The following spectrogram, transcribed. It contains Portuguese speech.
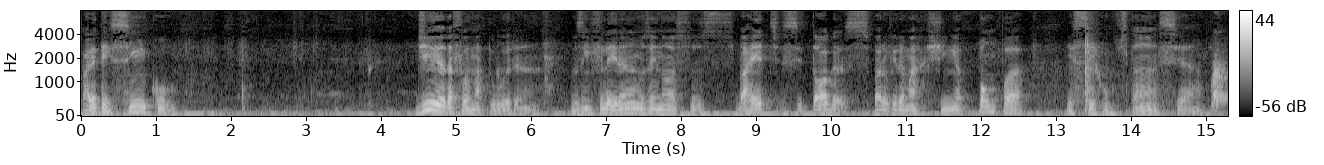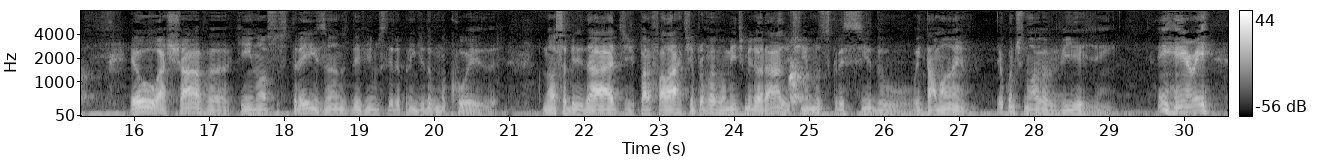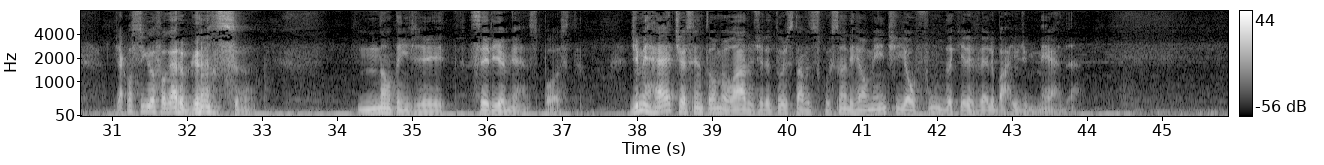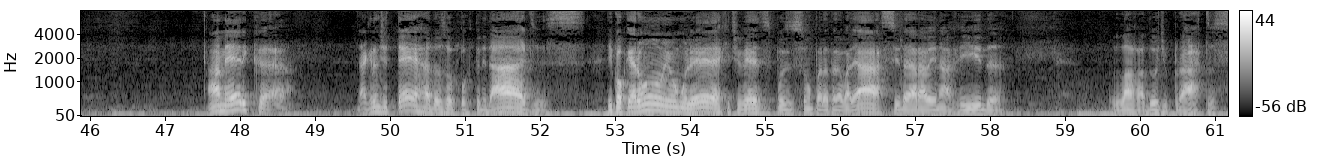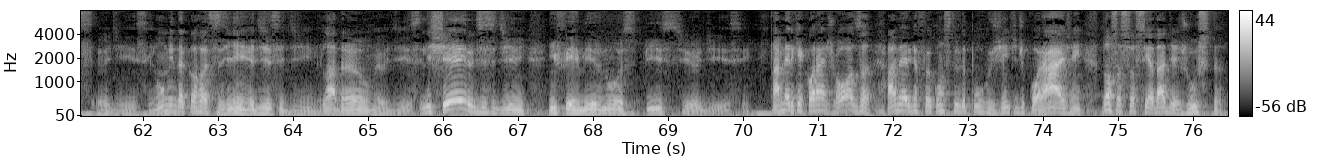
45. Dia da formatura. Nos enfileiramos em nossos barretes e togas para ouvir a marchinha pompa e circunstância. Eu achava que em nossos três anos devíamos ter aprendido alguma coisa. Nossa habilidade para falar tinha provavelmente melhorado e tínhamos crescido em tamanho. Eu continuava virgem. Hein, Henry? Já conseguiu afogar o ganso? Não tem jeito, seria a minha resposta. Jimmy Hatcher sentou ao meu lado, o diretor estava discursando e realmente ia ao fundo daquele velho barril de merda. A América, a grande terra das oportunidades, e qualquer homem ou mulher que tiver disposição para trabalhar se dará bem na vida. Lavador de pratos, eu disse. Homem da carrocinha, disse Jimmy. Ladrão, eu disse. Lixeiro, disse Jimmy. Enfermeiro no hospício, eu disse. A América é corajosa. A América foi construída por gente de coragem. Nossa sociedade é justa.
